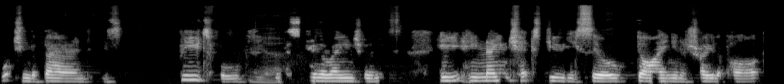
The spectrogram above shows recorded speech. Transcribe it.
watching the band is beautiful Yeah. with the string arrangements. He he name checks Judee Sill dying in a trailer park.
